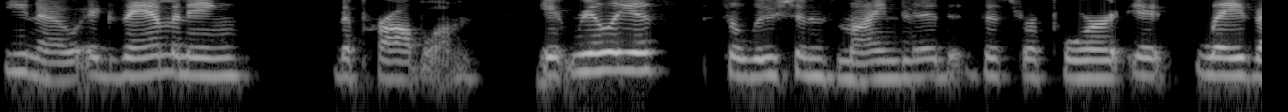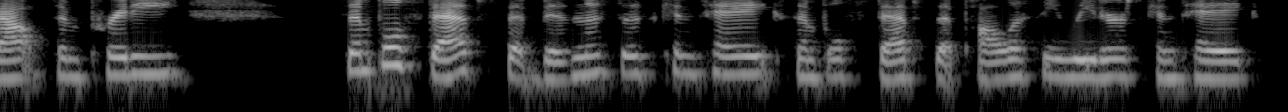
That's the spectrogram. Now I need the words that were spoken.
you know examining the problem it really is solutions minded, this report. It lays out some pretty simple steps that businesses can take, simple steps that policy leaders can take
